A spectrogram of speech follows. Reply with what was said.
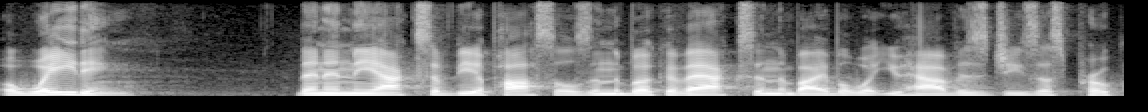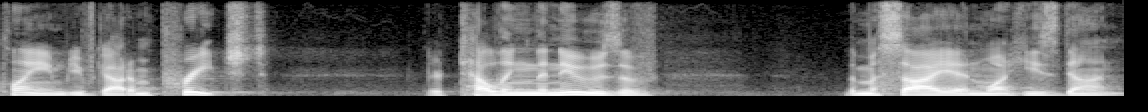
awaiting. Then in the Acts of the Apostles, in the book of Acts in the Bible, what you have is Jesus proclaimed. You've got him preached. They're telling the news of the Messiah and what he's done.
